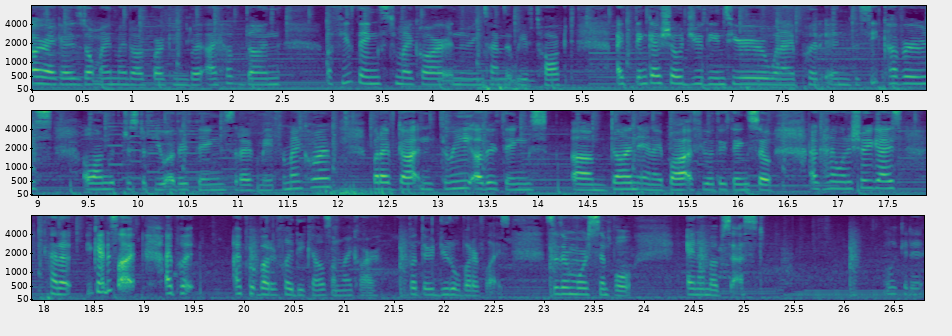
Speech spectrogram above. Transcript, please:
Alright guys, don't mind my dog barking, but I have done a few things to my car in the meantime that we've talked. I think I showed you the interior when I put in the seat covers along with just a few other things that I've made for my car. But I've gotten three other things um, done and I bought a few other things. So I kind of want to show you guys, kind of, you kind of saw it. I put, I put butterfly decals on my car, but they're doodle butterflies. So they're more simple and I'm obsessed. Look at it.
